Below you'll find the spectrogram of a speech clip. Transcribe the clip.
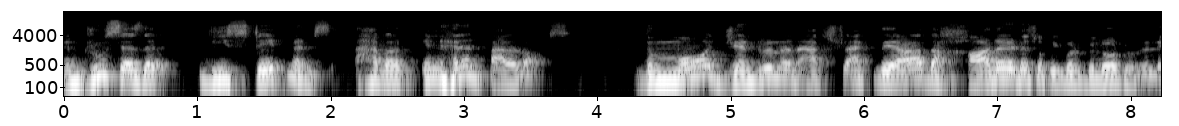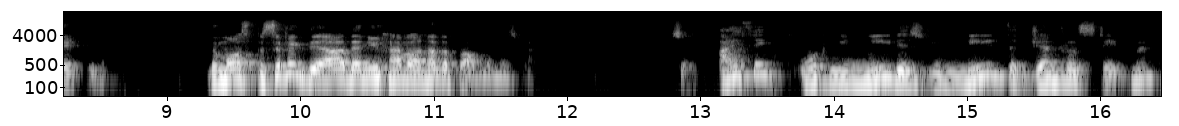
And Drew says that these statements have an inherent paradox. The more general and abstract they are, the harder it is for people below to relate to them. The more specific they are, then you have another problem as well. So I think what we need is you need the general statement,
